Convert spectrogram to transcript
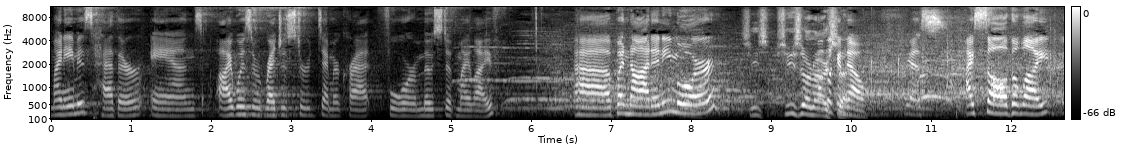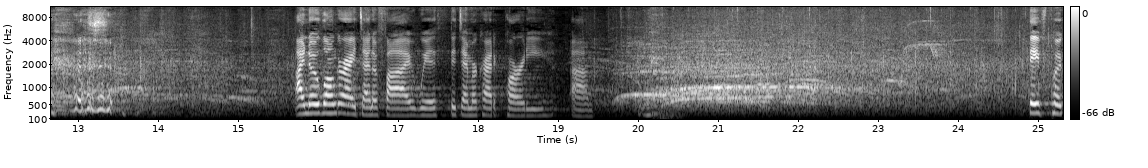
My name is Heather, and I was a registered Democrat for most of my life, uh, but not anymore. She's, she's on our Look side. at now. Yes. I saw the light. I no longer identify with the Democratic Party. Um, they've put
